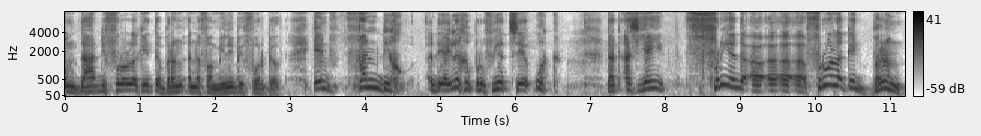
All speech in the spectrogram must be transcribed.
om daardie vrolikheid te bring in 'n familie byvoorbeeld. En van die die heilige profeet sê ook dat as jy vrede 'n 'n 'n 'n vrolikheid bring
